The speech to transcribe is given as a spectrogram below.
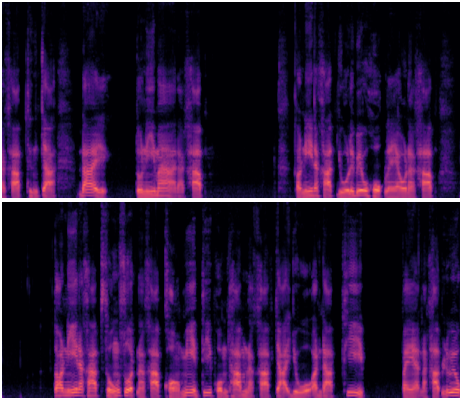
นะครับ ถึงจะได้ตัวนี้มานะครับ ตอนนี้นะครับอยู่เลเวล6แล้วนะครับ ตอนนี้นะครับสูงสุดนะครับของมีดที่ผมทำนะครับ จะอยู่อันดับที่8นะครับเลเวล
